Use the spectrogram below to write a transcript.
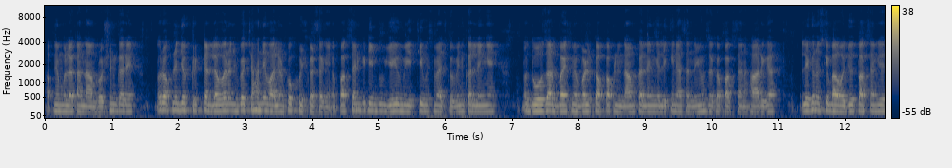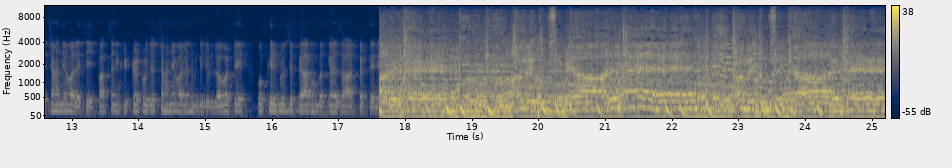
अपने मुल्क का नाम रोशन करें। और अपने जो क्रिकेट लवर हैं जिनको चाहने वाले हैं, उनको खुश कर सकें। पाकिस्तान की टीम को यही उम्मीद थी उस मैच को विन कर लेंगे और 2022 में वर्ल्ड कप का अपने नाम कर लेंगे, लेकिन ऐसा नहीं हो सका। पाकिस्तान हार गया। लेकिन उसके बावजूद पाकिस्तान के जो चाहने वाले थे, पाकिस्तानी क्रिकेट को जो चाहने वाले थे, उनके जो लवर थे, वो फिर भी उनसे प्यार, मोहब्बत का इजहार करते रहे। हमें तुमसे प्यार है।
